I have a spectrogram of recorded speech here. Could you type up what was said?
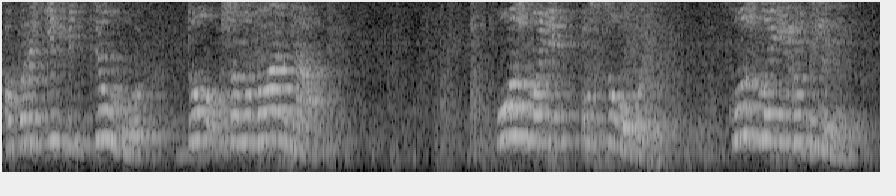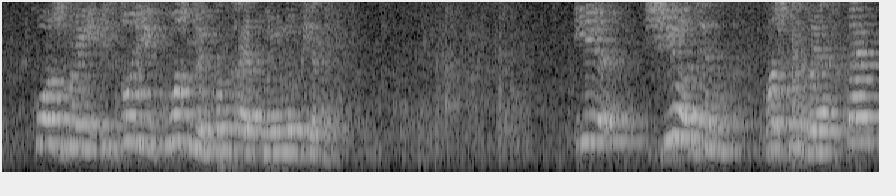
а перехід від цього до вшанування кожної особи, кожної людини, кожної історії, кожної конкретної людини. І ще один важливий аспект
